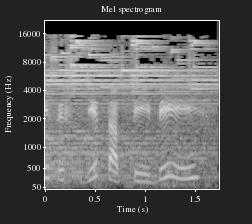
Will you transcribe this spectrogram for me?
This is GTAP TV.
